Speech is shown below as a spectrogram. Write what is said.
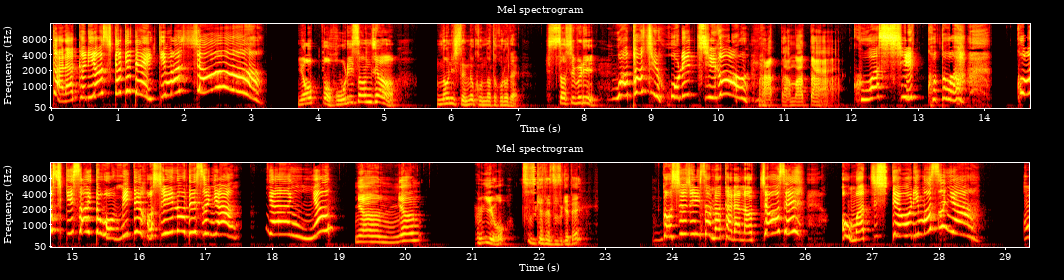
からくりを仕掛けていきましょう！やっぱ堀さんじゃん！何してんの？こんなところで。久しぶり。私堀違う！またまた。詳しいことは、公式サイトを見てほしいのですにゃん。にゃんにゃん。にゃん。いいよ。続けて続けて。ご主人様からの挑戦、お待ちしておりますにゃん。萌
